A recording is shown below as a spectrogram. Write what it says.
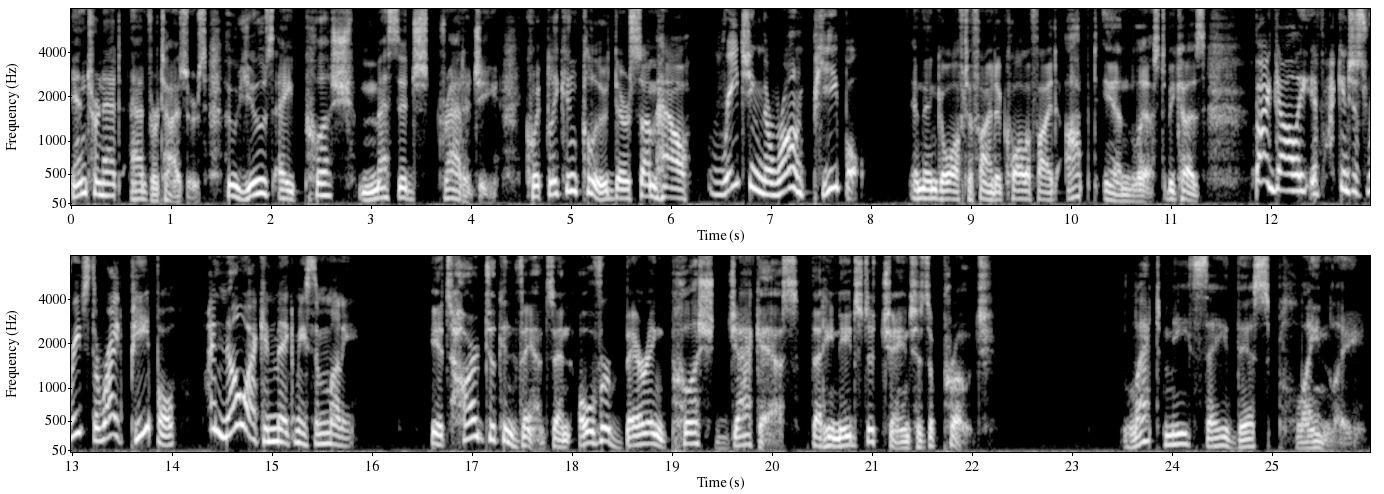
Internet advertisers who use a push message strategy quickly conclude they're somehow reaching the wrong people and then go off to find a qualified opt in list because, by golly, if I can just reach the right people, I know I can make me some money. It's hard to convince an overbearing push jackass that he needs to change his approach. Let me say this plainly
